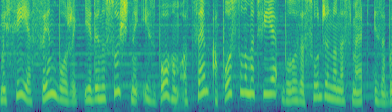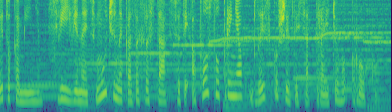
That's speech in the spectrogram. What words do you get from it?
Месія, Син Божий, єдиносущний із Богом Отцем, апостола Матфія було засуджено на смерть і забито камінням. Свій вінець мученика за Христа святий апостол прийняв близько 63-го року.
